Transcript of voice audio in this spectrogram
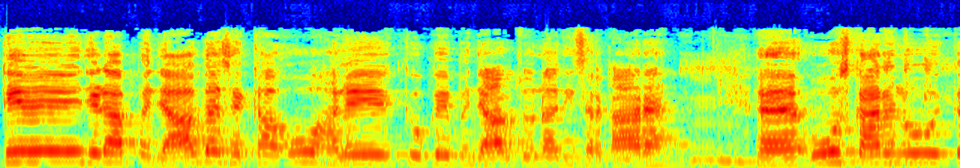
ਤੇ ਜਿਹੜਾ ਪੰਜਾਬ ਦਾ ਸਿੱਖ ਉਹ ਹਲੇ ਕਿਉਂਕਿ ਪੰਜਾਬ 'ਚ ਉਹਨਾਂ ਦੀ ਸਰਕਾਰ ਹੈ। ਉਸ ਕਾਰਨ ਉਹ ਇੱਕ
